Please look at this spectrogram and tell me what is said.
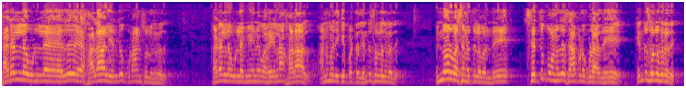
கடல்ல உள்ளது ஹலால் என்று குரான் சொல்லுகிறது. கடல்ல உள்ள மீன் வகையெல்லாம் ஹலால் அனுமதிக்கப்பட்டது என்று சொல்லுகிறது. இன்னொரு வசனத்துல வந்து செத்து போனதை சாப்பிடக்கூடாது என்று சொல்லுகிறது.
